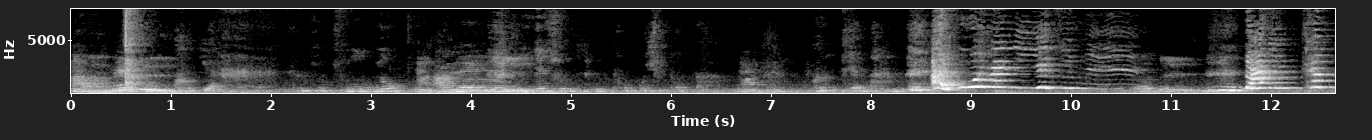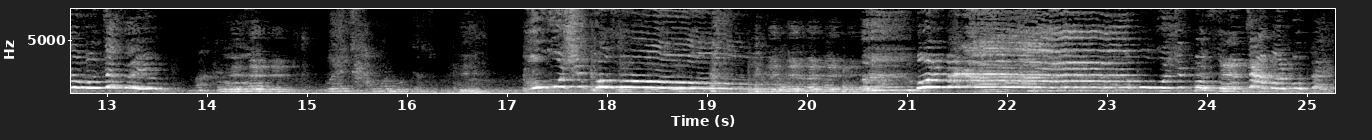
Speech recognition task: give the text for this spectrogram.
아멘. 그게 아주 중요. 아멘. 예수님을 보고 싶었다. 그렇게 나는 잠도 못 잤어요. 어, 왜 잠을 못 잤어? 보고 싶어서. 얼마나 보고 싶어서 잠을 못 잤어.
